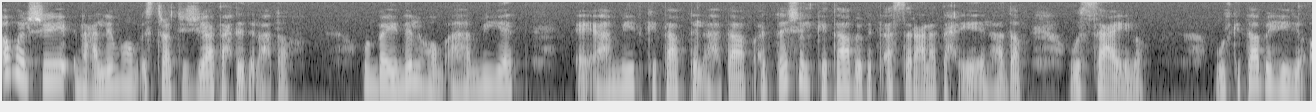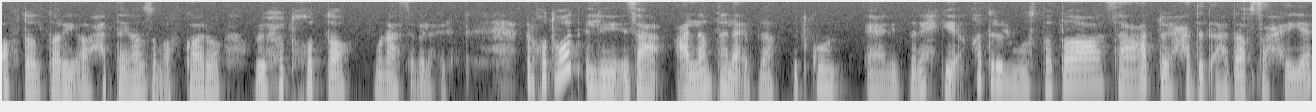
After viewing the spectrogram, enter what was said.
أول شيء نعلمهم استراتيجيات تحديد الأهداف. ونبين لهم أهمية أهمية كتابة الأهداف قديش الكتابة بتأثر على تحقيق الهدف والسعي له. والكتابة هي أفضل طريقة حتى ينظم أفكاره ويحط خطة مناسبة له الخطوات اللي إذا علمتها لابنك بتكون يعني بدنا نحكي قدر المستطاع ساعدته يحدد أهداف صحية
